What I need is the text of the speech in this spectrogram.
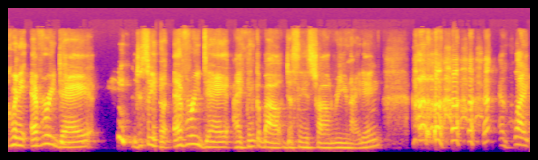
Courtney, every day, just so you know, every day I think about Destiny's Child reuniting. and like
